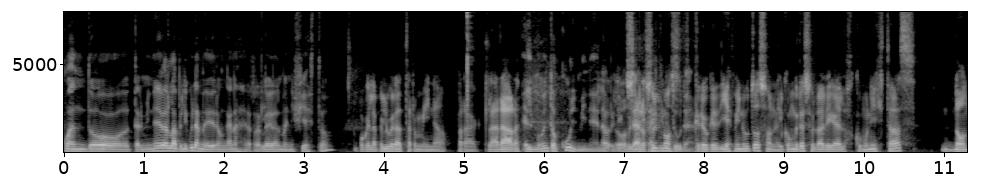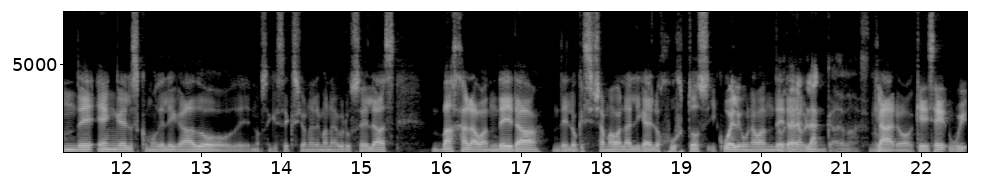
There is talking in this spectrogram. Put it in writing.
cuando terminé de ver la película me dieron ganas de releer el manifiesto. Porque la película termina, para aclarar. El momento culmine de la película. o sea, los últimos, escritura. creo que 10 minutos son el Congreso de la Liga de los Comunistas, donde Engels, como delegado de no sé qué sección alemana de Bruselas, baja la bandera de lo que se llamaba la Liga de los Justos y cuelga una bandera. Bandera blanca, además. ¿no? Claro, que dice "We-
